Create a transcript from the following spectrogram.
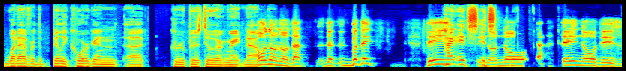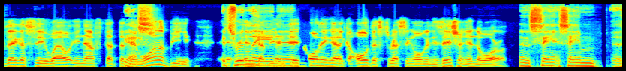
whatever the Billy Corgan uh, group is doing right now. Oh no, no, that, that but they they Hi, it's you it's know know they know this legacy well enough that, that Yes. they want to be It's and they're calling it like the oldest wrestling organization in the world and same same uh,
